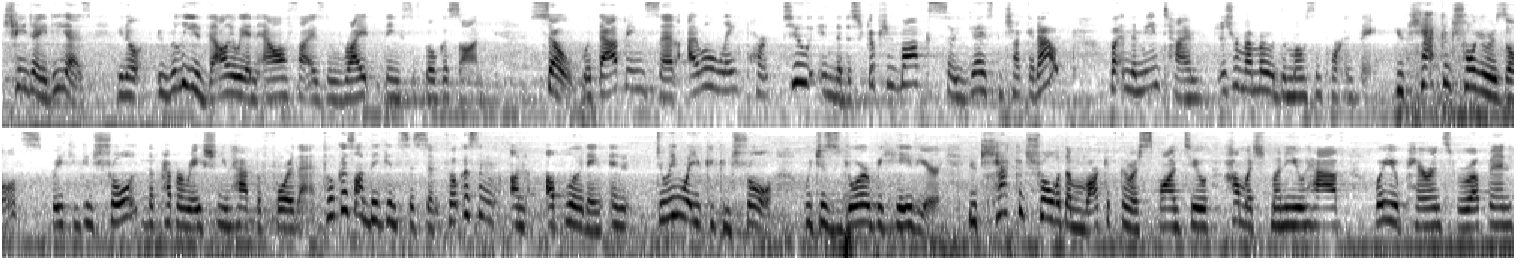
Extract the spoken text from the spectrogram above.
change ideas, you know, really evaluate and analyze the right things to focus on. So with that being said, I will link part two in the description box so you guys can check it out. But in the meantime, just remember the most important thing. You can't control your results, but you can control the preparation you have before that. Focus on being consistent, focusing on uploading and doing what you can control, which is your behavior. You can't control what the market's gonna respond to, how much money you have, where your parents grew up in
